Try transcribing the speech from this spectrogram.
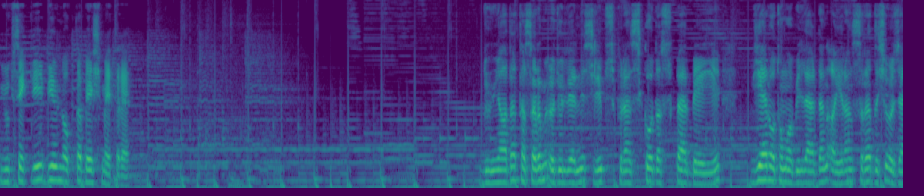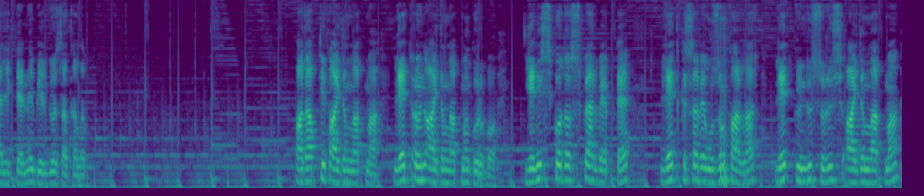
yüksekliği 1.5 metre. Dünyada tasarım ödüllerini silip süpüren Skoda Superb'yi diğer otomobillerden ayıran sıra dışı özelliklerine bir göz atalım. Adaptif aydınlatma, LED ön aydınlatma grubu. Yeni Skoda Superb'de LED kısa ve uzun farlar, LED gündüz sürüş aydınlatma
